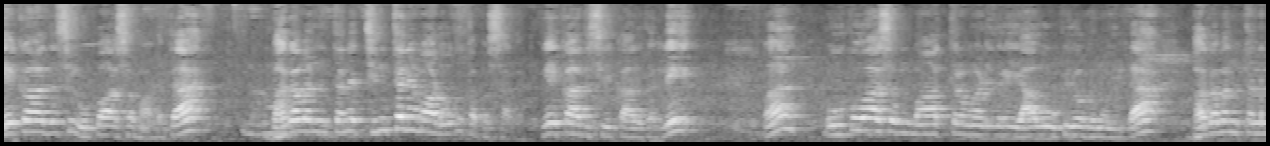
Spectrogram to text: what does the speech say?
ಏಕಾದಶಿ ಉಪವಾಸ ಮಾಡುತ್ತಾ ಭಗವಂತನ ಚಿಂತನೆ ಮಾಡೋದು ತಪಸ್ಸಾಗುತ್ತೆ. ಏಕಾದಶಿ ಕಾಲದಲ್ಲಿ ಉಪವಾಸ ಮಾತ್ರ ಮಾಡಿದರೆ ಯಾವ ಉಪಯೋಗವೂ ಇಲ್ಲ. ಭಗವಂತನ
